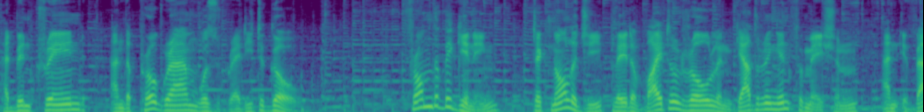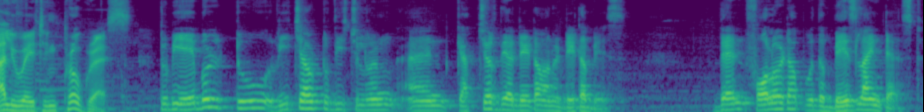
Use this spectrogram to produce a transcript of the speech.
had been trained and the program was ready to go. From the beginning, technology played a vital role in gathering information and evaluating progress. To be able to reach out to these children and capture their data on a database, then follow it up with a baseline test,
